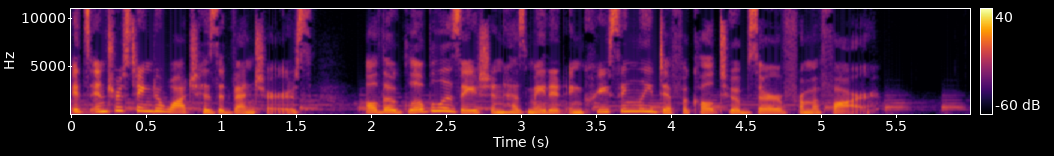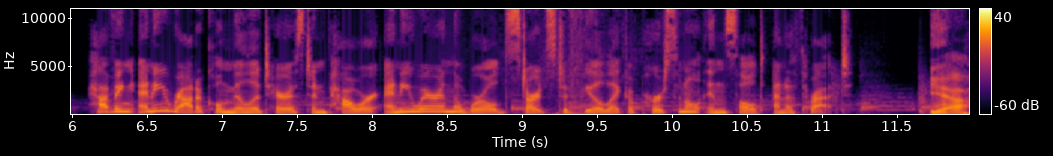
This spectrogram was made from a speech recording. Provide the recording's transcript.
It's interesting to watch his adventures, although globalization has made it increasingly difficult to observe from afar. Having any radical militarist in power anywhere in the world starts to feel like a personal insult and a threat. Yeah.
